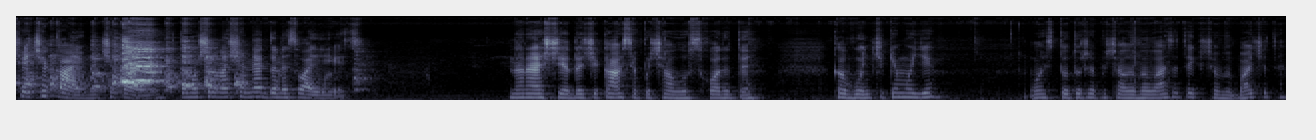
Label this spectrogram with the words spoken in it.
ще чекаємо, чекаємо, тому що вона ще не донесла яєць. Нарешті я дочекався, почали сходити кавунчики мої. Ось тут уже почали вилазити, якщо ви бачите.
